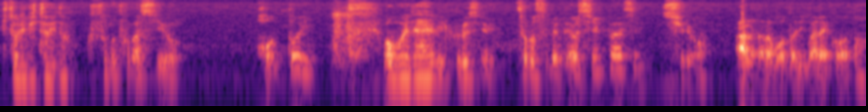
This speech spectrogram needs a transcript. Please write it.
一人一人のその魂を本当に思い悩み苦しみ、その全てを心配し、主よ、あなたのもとに招こうと。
